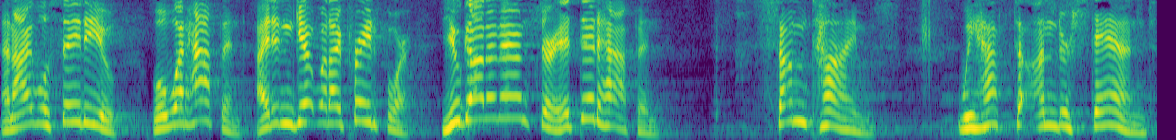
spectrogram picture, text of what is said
And I will say to you, well, what happened? I didn't get what I prayed for. You got an answer. It did happen. Sometimes we have to understand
